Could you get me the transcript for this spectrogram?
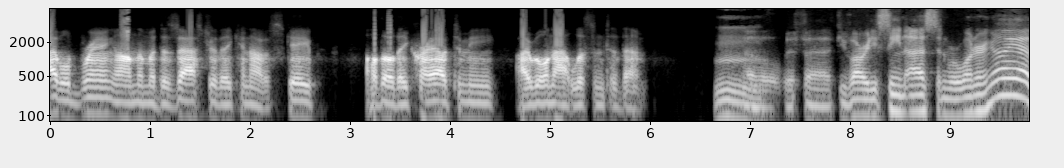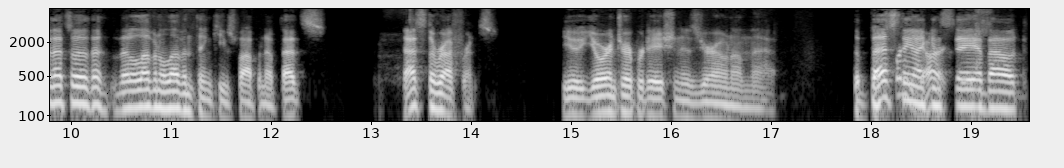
I will bring on them a disaster they cannot escape. Although they cry out to me, I will not listen to them. Mm. So if uh, if you've already seen us and we're wondering, oh yeah, that's a that that eleven eleven thing keeps popping up. That's that's the reference. You your interpretation is your own on that. The best pretty thing I can say about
